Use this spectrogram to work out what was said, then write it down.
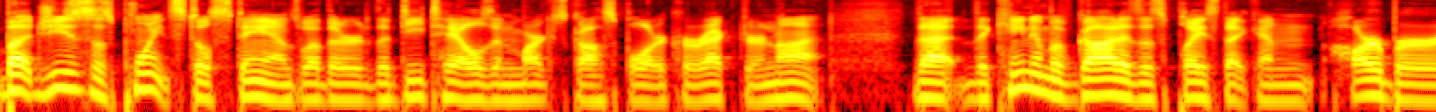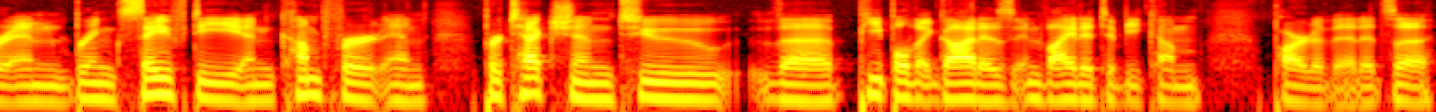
But Jesus' point still stands, whether the details in Mark's gospel are correct or not, that the kingdom of God is this place that can harbor and bring safety and comfort and protection to the people that God has invited to become part of it. It's a,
